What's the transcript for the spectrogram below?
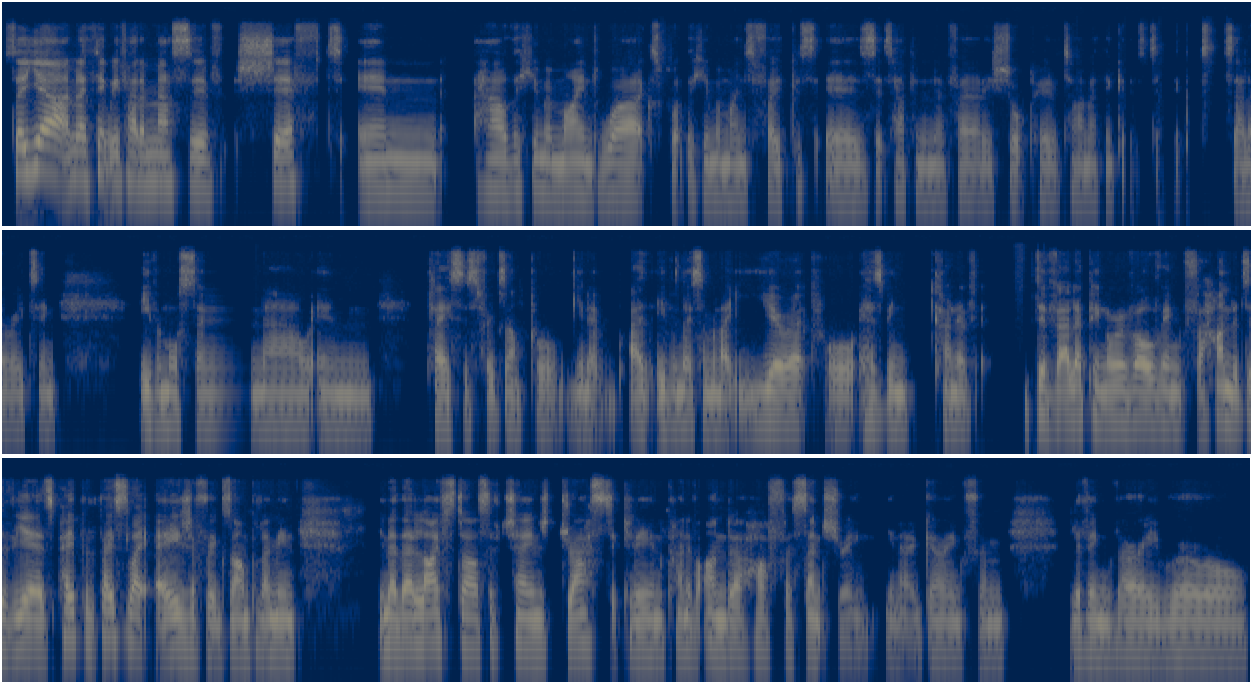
so yeah i mean i think we've had a massive shift in how the human mind works what the human mind's focus is. It's happened in a fairly short period of time. I think it's accelerating even more so now in places for example you know even though something like europe or has been kind of developing or evolving for hundreds of years Paper places like asia for example i mean you know their lifestyles have changed drastically in kind of under half a century you know going from living very rural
